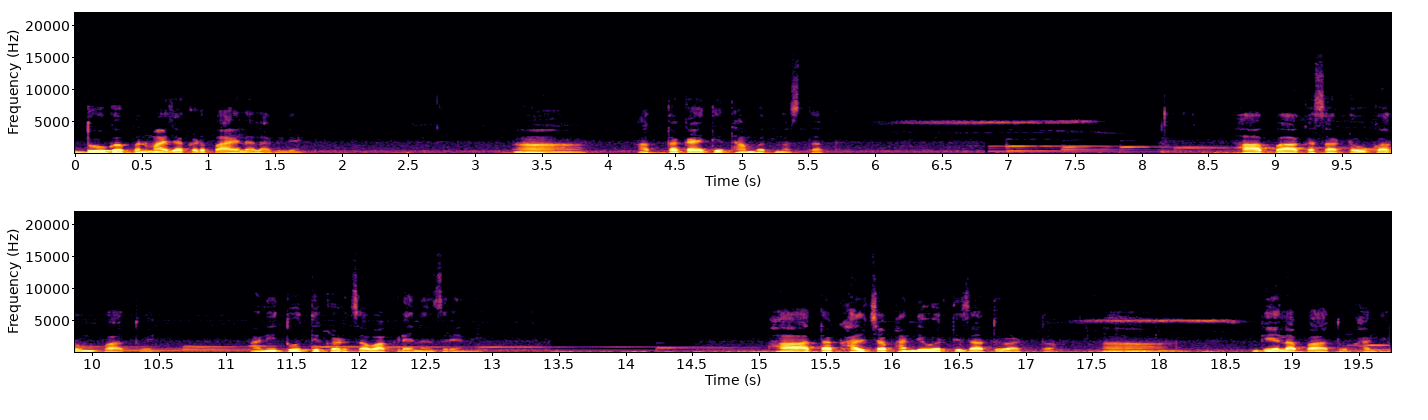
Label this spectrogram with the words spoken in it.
दोघं पण माझ्याकडं पाहायला लागले. हां आत्ता काय ते थांबत नसतात. हा पहा कसा टवकारून पाहतोय आणि तो तिकडचा वाकड्या नजरेने. हा आता खालच्या फांदीवरती जातोय वाटतं. हां गेला पाहतो खाली.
